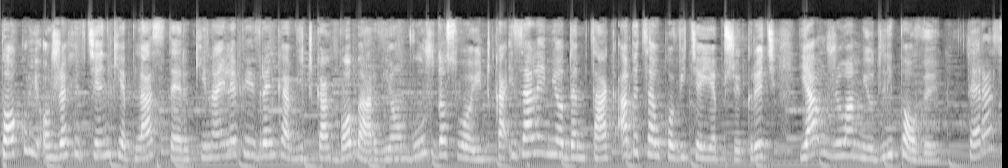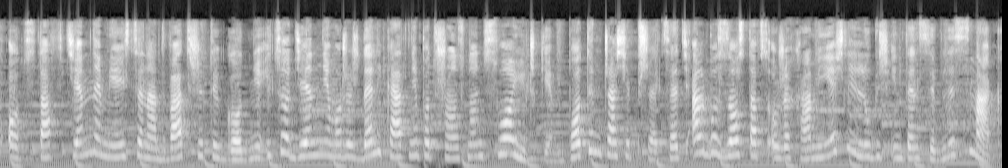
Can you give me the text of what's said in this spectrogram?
Pokrój orzechy w cienkie plasterki, najlepiej w rękawiczkach, bo barwią, włóż do słoiczka i zalej miodem tak, aby całkowicie je przykryć. Ja użyłam miód lipowy. Teraz odstaw w ciemne miejsce na 2-3 tygodnie i codziennie możesz delikatnie potrząsnąć słoiczkiem. Po tym czasie przeceć albo zostaw z orzechami, jeśli lubisz intensywny smak.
